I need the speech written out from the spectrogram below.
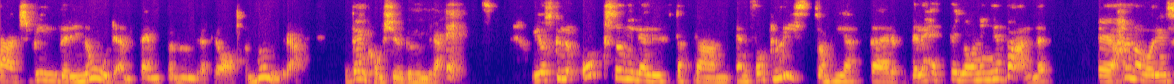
världsbilder i Norden 1500 till 1800. Den kom 2001. Och Jag skulle också vilja lyfta fram en folklorist som heter, eller hette Jan-Inge Wall. Eh, han har varit en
